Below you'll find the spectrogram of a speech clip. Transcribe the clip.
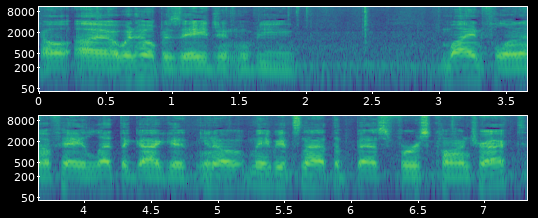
I'll, I would hope his agent will be mindful enough. Hey, let the guy get. You know, maybe it's not the best first contract.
